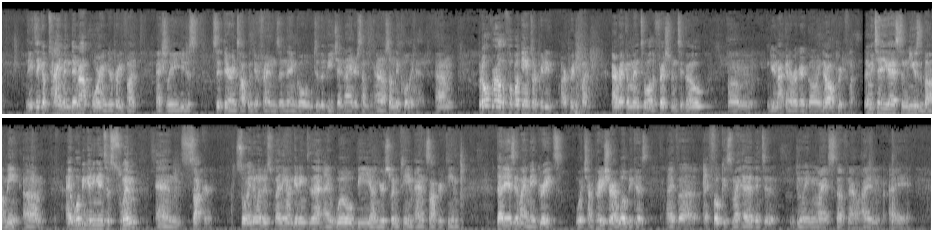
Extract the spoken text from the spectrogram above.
they take up time and they're not boring. They're pretty fun. Actually, you just sit there and talk with your friends and then go to the beach at night or something. I don't know, something cool like that. Um, but overall, the football games are pretty are pretty fun. I recommend to all the freshmen to go. Um, you're not gonna regret going. They're all pretty fun. Let me tell you guys some news about me. Um, I will be getting into swim and soccer. So anyone who's planning on getting to that, I will be on your swim team and soccer team. That is if I make grades, which I'm pretty sure I will because I've uh, I focused my head into doing my stuff now. I I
